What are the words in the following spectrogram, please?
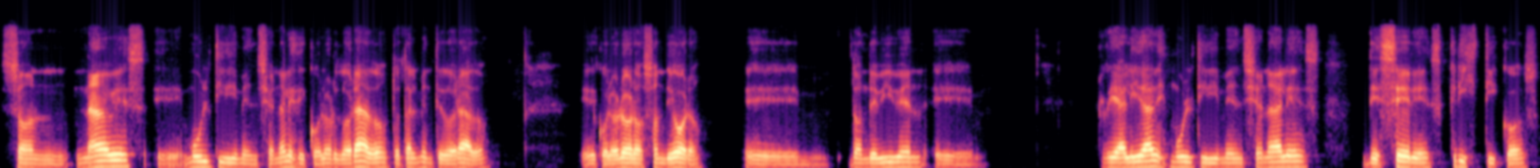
Son naves eh, multidimensionales de color dorado, totalmente dorado, de color oro, son de oro, donde viven eh, realidades multidimensionales de seres crísticos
